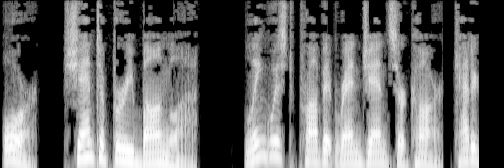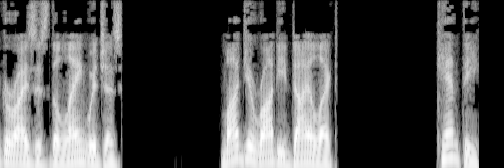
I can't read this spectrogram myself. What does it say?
or Shantipuri Bangla. Linguist Prabhat Ranjan Sarkar, categorizes the language as Madhya Radi dialect Kanthi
